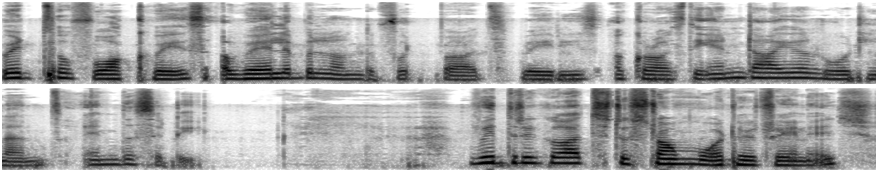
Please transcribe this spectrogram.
width of walkways available on the footpaths varies across the entire road length in the city. With regards to stormwater drainage,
